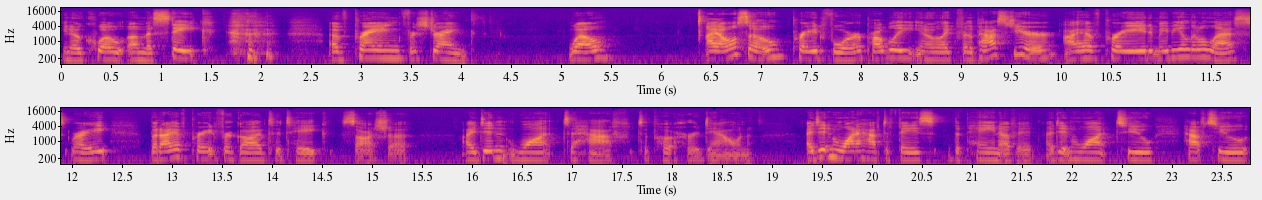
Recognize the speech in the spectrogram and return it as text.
you know, quote, a mistake of praying for strength. Well, I also prayed for probably, you know, like for the past year, I have prayed maybe a little less, right? But I have prayed for God to take Sasha. I didn't want to have to put her down. I didn't want to have to face the pain of it. I didn't want to have to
